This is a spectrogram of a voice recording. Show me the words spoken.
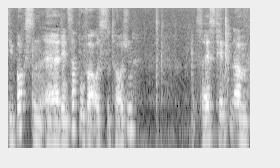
die Boxen, äh, den Subwoofer auszutauschen. Das heißt, hinten am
